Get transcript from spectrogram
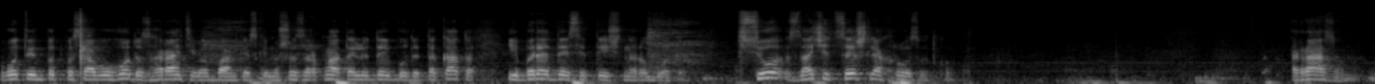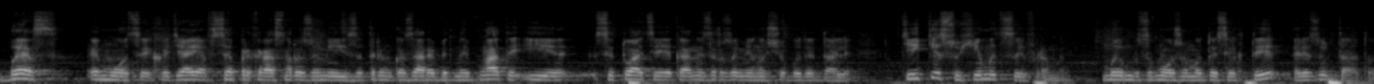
от він підписав угоду з гарантіями банківськими, що зарплата людей буде така-то і бере 10 тисяч на роботу. Все, значить, це шлях розвитку. Разом, без емоцій, хоча я все прекрасно розумію, і затримка заробітної плати, і ситуація, яка не зрозуміла, що буде далі. Тільки сухими цифрами ми зможемо досягти результату.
